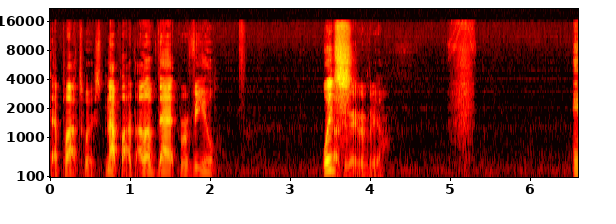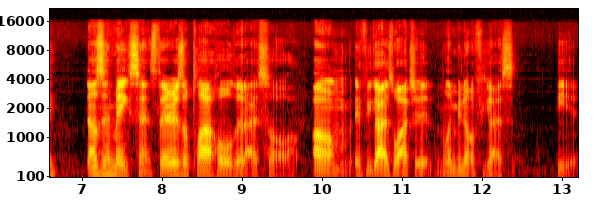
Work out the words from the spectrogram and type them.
that plot twist. Not plot. I love that reveal. That Which a great reveal. It doesn't make sense. There is a plot hole that I saw. Um, if you guys watch it, let me know if you guys see it.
